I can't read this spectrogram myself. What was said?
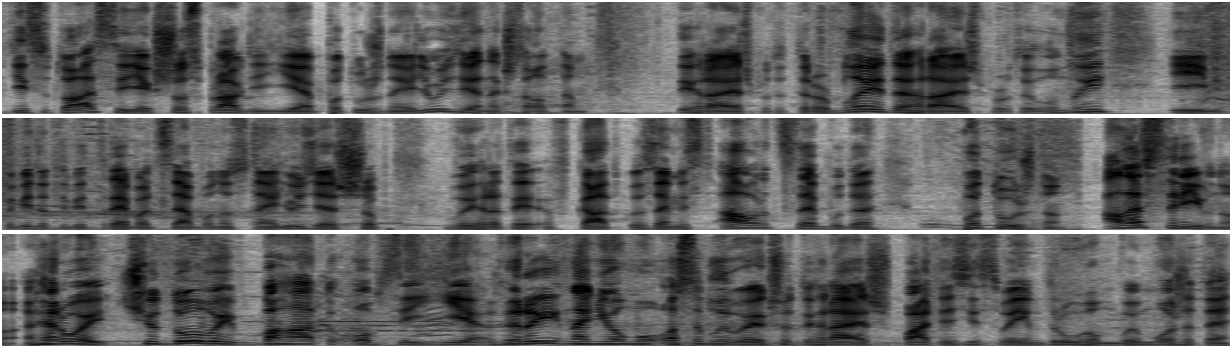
в тій ситуації, якщо справді є потужна ілюзія, на кшталт там. Ти граєш проти Терорблейда, граєш проти Луни, і відповідно тобі треба ця бонусна ілюзія, щоб виграти в катку. Замість аур це буде потужно. Але все рівно, герой чудовий, багато опцій є гри на ньому, особливо якщо ти граєш в паті зі своїм другом, ви можете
